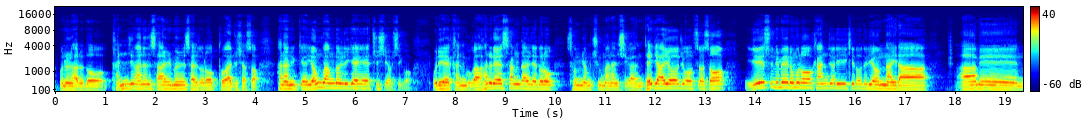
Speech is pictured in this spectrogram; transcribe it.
오늘 하루도 간증하는 삶을 살도록 도와주셔서 하나님께 영광 돌리게 해 주시옵시고 우리의 간구가 하늘에 상달되도록 성령 충만한 시간 되게 하여 주옵소서 예수님의 이름으로 간절히 기도드리옵나이다. 아멘.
